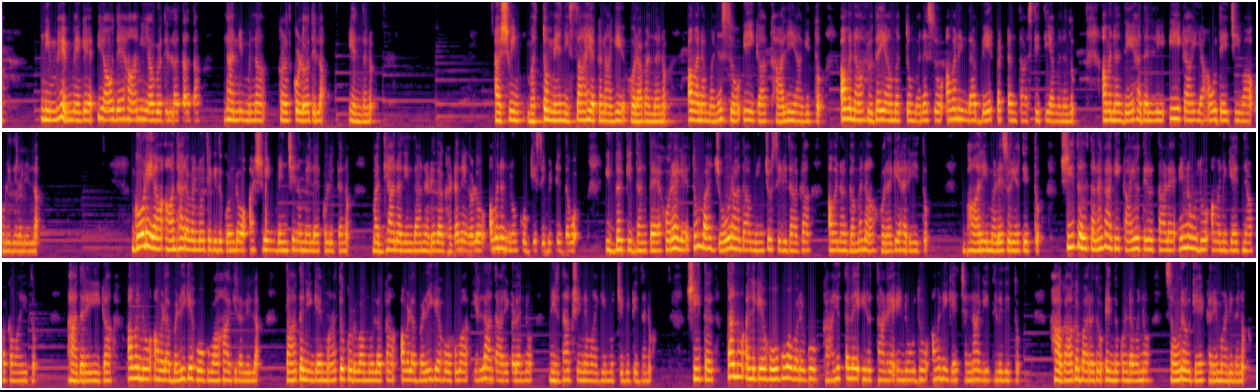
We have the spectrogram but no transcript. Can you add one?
ನಿಮ್ಮ ಹೆಮ್ಮೆಗೆ ಯಾವುದೇ ಹಾನಿಯಾಗೋದಿಲ್ಲ ತಾತ. ನಾನು ನಿಮ್ಮನ್ನ ಕಳೆದುಕೊಳ್ಳೋದಿಲ್ಲ ಎಂದನು. ಅಶ್ವಿನ್ ಮತ್ತೊಮ್ಮೆ ನಿಸ್ಸಹಾಯಕನಾಗಿ ಹೊರಬಂದನು. ಅವನ ಮನಸ್ಸು ಈಗ ಖಾಲಿಯಾಗಿತ್ತು. ಅವನ ಹೃದಯ ಮತ್ತು ಮನಸ್ಸು ಅವನಿಂದ ಬೇರ್ಪಟ್ಟಂತ ಸ್ಥಿತಿ ಅವನದು ಅವನ ದೇಹದಲ್ಲಿ ಈಗ ಯಾವುದೇ ಜೀವ ಉಳಿದಿರಲಿಲ್ಲ. ಗೋಡೆಯ ಆಧಾರವನ್ನು ತೆಗೆದುಕೊಂಡು ಅಶ್ವಿನ್ ಬೆಂಚಿನ ಮೇಲೆ ಕುಳಿತನು. ಮಧ್ಯಾಹ್ನದಿಂದ ನಡೆದ ಘಟನೆಗಳು ಅವನನ್ನು ಕುಗ್ಗಿಸಿ ಬಿಟ್ಟಿದ್ದವು ಇದ್ದಕ್ಕಿದ್ದಂತೆ ಹೊರಗೆ ತುಂಬ ಜೋರಾದ ಮಿಂಚು ಸಿಡಿದಾಗ ಅವನ ಗಮನ ಹೊರಗೆ ಹರಿಯಿತು. ಭಾರಿ ಮಳೆ ಸುರಿಯುತ್ತಿತ್ತು. ಶೀತಲ್ ತನಗಾಗಿ ಕಾಯುತ್ತಿರುತ್ತಾಳೆ ಎನ್ನುವುದು ಅವನಿಗೆ ಜ್ಞಾಪಕವಾಯಿತು. ಆದರೆ ಈಗ ಅವನು ಅವಳ ಬಳಿಗೆ ಹೋಗುವ ಹಾಗಿರಲಿಲ್ಲ. ತಾತನಿಗೆ ಮಾತು ಕೊಡುವ ಮೂಲಕ ಅವಳ ಬಳಿಗೆ ಹೋಗುವ ಎಲ್ಲ ದಾರಿಗಳನ್ನು ನಿರ್ದಾಕ್ಷಿಣ್ಯವಾಗಿ ಮುಚ್ಚಿಬಿಟ್ಟಿದ್ದನು. ಶೀತಲ್ ತಾನು ಅಲ್ಲಿಗೆ ಹೋಗುವವರೆಗೂ ಕಾಯುತ್ತಲೇ ಇರುತ್ತಾಳೆ ಎನ್ನುವುದು ಅವನಿಗೆ ಚೆನ್ನಾಗಿ ತಿಳಿದಿತ್ತು. ಹಾಗಾಗಬಾರದು ಎಂದುಕೊಂಡವನು ಸೌರವ್ಗೆ ಕರೆ ಮಾಡಿದನು.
